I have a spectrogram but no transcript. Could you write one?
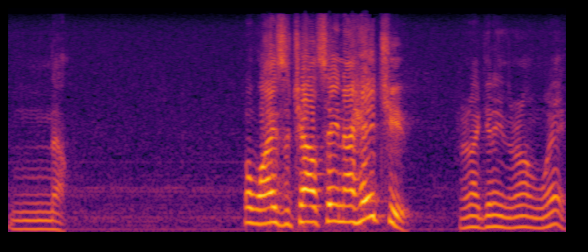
No. Well, why is the child saying, I hate you? They're not getting the wrong way.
